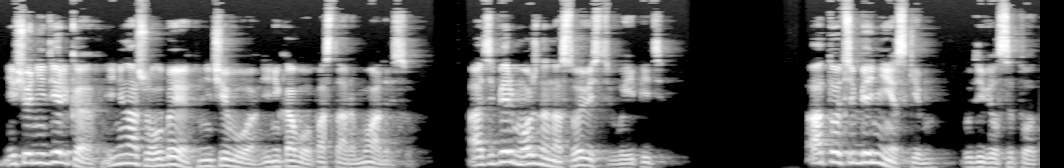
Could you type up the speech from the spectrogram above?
Еще неделька и не нашел бы ничего и никого по старому адресу. А теперь можно на совесть выпить». «А то тебе не с кем», — удивился тот.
